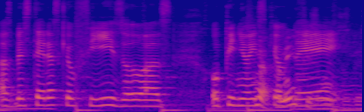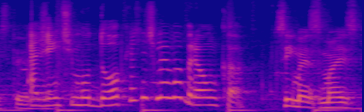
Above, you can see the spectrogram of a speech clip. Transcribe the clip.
as besteiras que eu fiz ou as opiniões Não, que eu dei. A gente mudou porque a gente levou bronca. Sim, mas, mas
